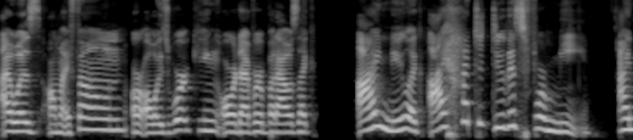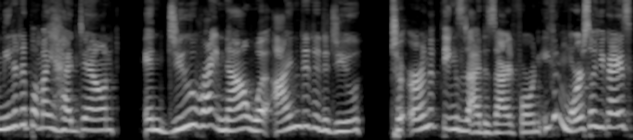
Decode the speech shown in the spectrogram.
I was on my phone or always working or whatever. But I was like, I knew like I had to do this for me. I needed to put my head down and do right now what I needed to do to earn the things that I desired for. And even more so, you guys,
